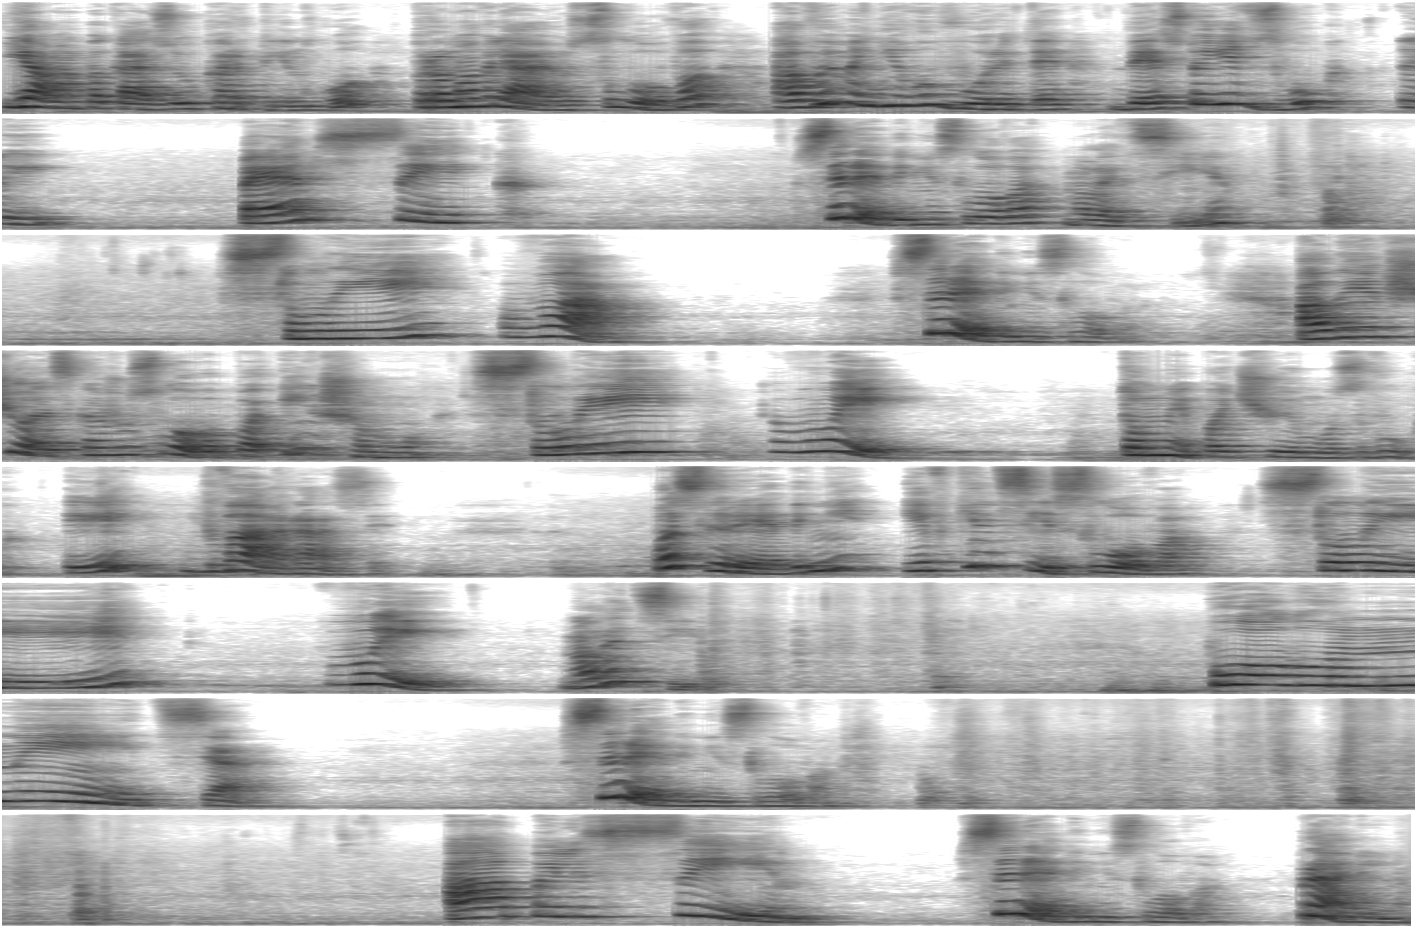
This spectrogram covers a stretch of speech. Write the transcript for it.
Я вам показую картинку, промовляю слово, а ви мені говорите, де стоїть звук И. Персик. Всередині слова молодці. Слива. Всередині слова. Але якщо я скажу слово по-іншому сливи, то ми почуємо звук И два рази. Посередині і в кінці слова сли, ви. Молодці. Полуниця. Всередині слова. Апельсин. Всередині слова. Правильно.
